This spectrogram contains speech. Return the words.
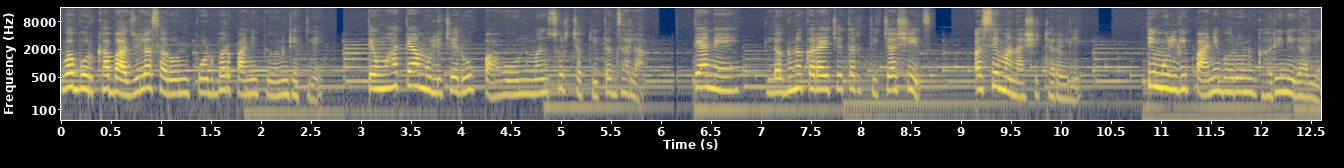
व बुरखा बाजूला सरून पोटभर पाणी पिऊन घेतले. तेव्हा त्या मुलीचे रूप पाहून मनसूर चकितच झाला. त्याने लग्न करायचे तर तिच्याशीच असे मनाशी ठरवले. ती मुलगी पाणी भरून घरी निघाली.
